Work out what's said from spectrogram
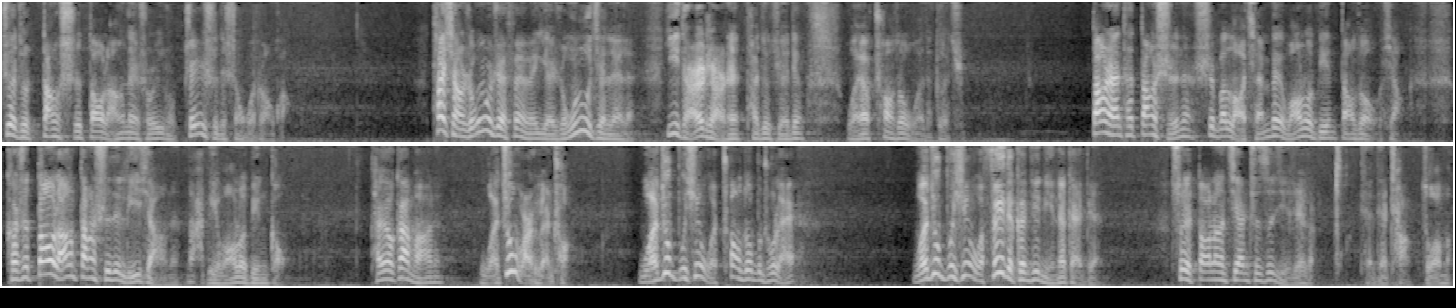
这就当时刀郎那时候一种真实的生活状况。他想融入这氛围，也融入进来了，一点一点的，他就决定我要创作我的歌曲。当然，他当时呢是把老前辈王洛宾当做偶像，可是刀郎当时的理想呢，那比王洛宾高。他要干嘛呢？我就玩原创。我就不信我创作不出来，我就不信我非得根据你那改编，所以刀郎坚持自己这个，天天唱琢磨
